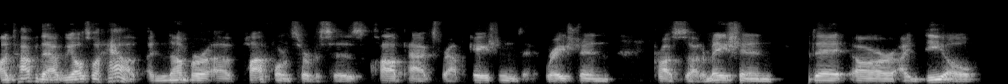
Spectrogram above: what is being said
On top of that, we also have a number of platform services, cloud paks for applications, integration, process automation that are ideal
